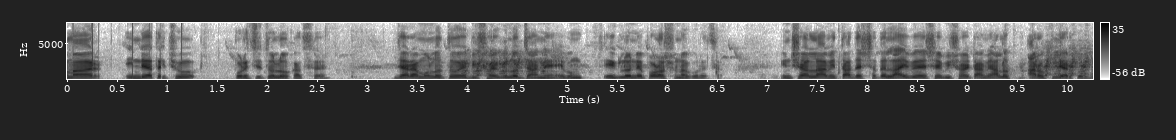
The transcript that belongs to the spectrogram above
আমার ইন্ডিয়াতে কিছু পরিচিত লোক আছে। যারা মূলত এই বিষয়গুলো জানে এবং এগুলো নিয়ে পড়াশোনা করেছে। ইনশাআল্লাহ আমি তাদের সাথে লাইভে এসে বিষয়টা আমি আলো আরও ক্লিয়ার করব।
